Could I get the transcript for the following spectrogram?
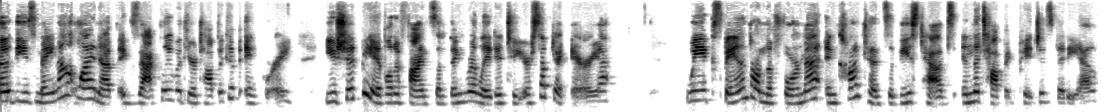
Though these may not line up exactly with your topic of inquiry, you should be able to find something related to your subject area. We expand on the format and contents of these tabs in the topic pages video.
